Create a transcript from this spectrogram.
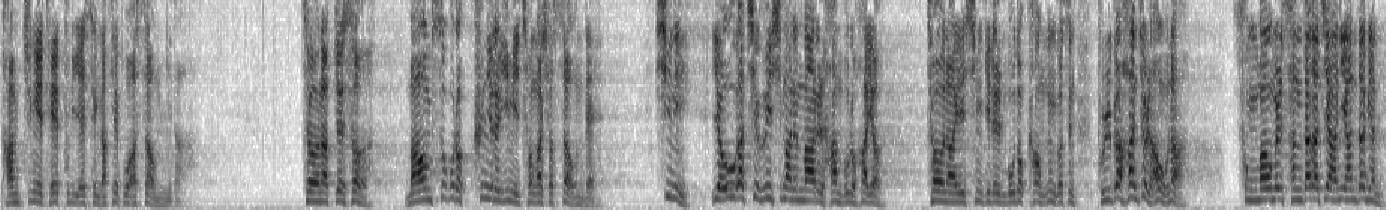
밤중에 되풀이에 생각해 보았사옵니다. 전하께서 마음속으로 큰일을 이미 정하셨사온데 신이 여우같이 의심하는 말을 함부로 하여 전하의 심기를 모독하옵는 것은 불가한 줄 아오나 속마음을 상달하지 아니한다면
